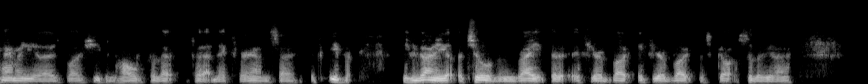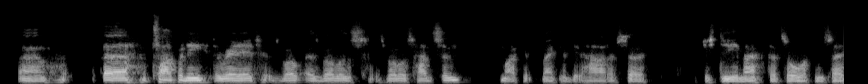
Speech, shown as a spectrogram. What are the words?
how many of those blokes you can hold for that for that next round. So if if, if you've only got the two of them, great. But if you're a bloke, if you're a bloke that's got sort of you know, um, uh, Tapine, the redhead, as well as well as as well as Hudson, might make it a bit harder. So just do your math. That's all I can say.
